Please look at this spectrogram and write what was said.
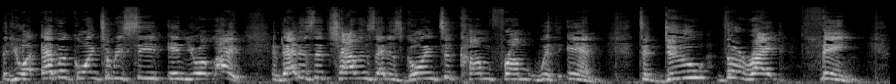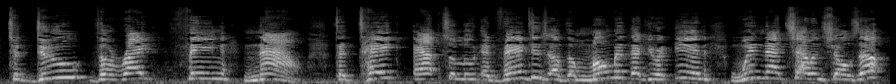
that you are ever going to receive in your life. And that is the challenge that is going to come from within. To do the right thing. To do the right thing now. To take absolute advantage of the moment that you're in when that challenge shows up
